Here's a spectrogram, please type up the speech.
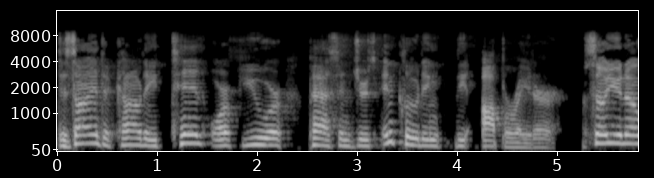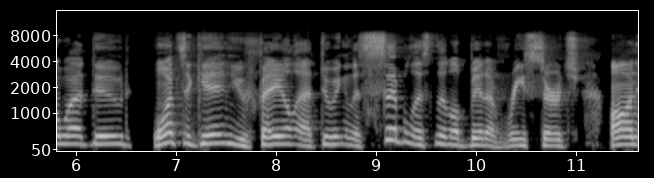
designed to accommodate 10 or fewer passengers, including the operator. So, you know what, dude? Once again, you fail at doing the simplest little bit of research on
